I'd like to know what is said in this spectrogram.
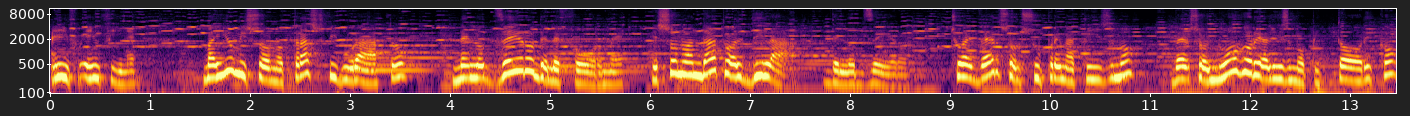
E infine, ma io mi sono trasfigurato nello zero delle forme e sono andato al di là dello zero, cioè verso il suprematismo, verso il nuovo realismo pittorico,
